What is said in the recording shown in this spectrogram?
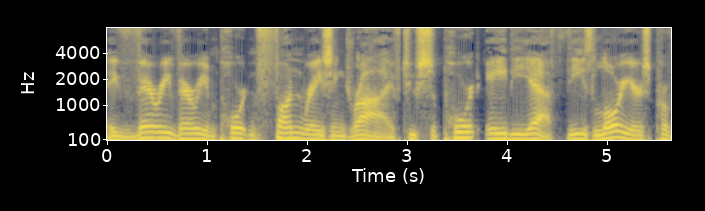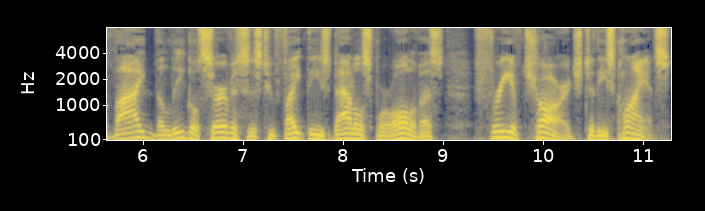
a very, very important fundraising drive to support ADF. These lawyers provide the legal services to fight these battles for all of us free of charge to these clients.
